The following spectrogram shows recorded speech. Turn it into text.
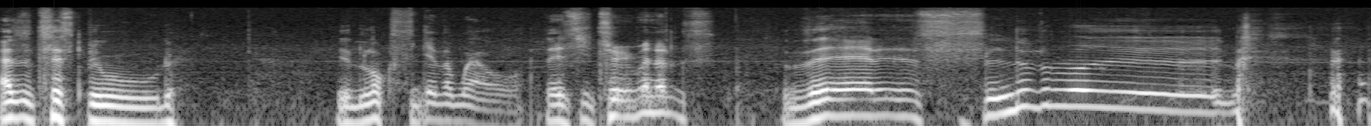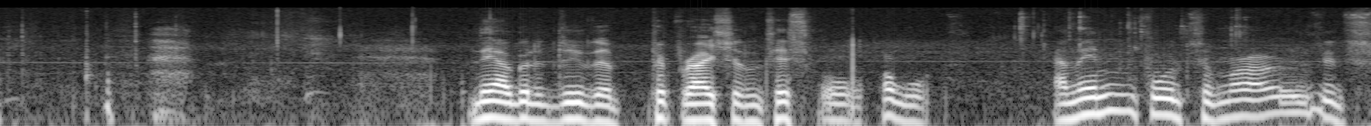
As a test build, it locks together well. There's your two minutes. There is Slytherin. now I've got to do the preparation test for Hogwarts. And then for tomorrow's, it's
